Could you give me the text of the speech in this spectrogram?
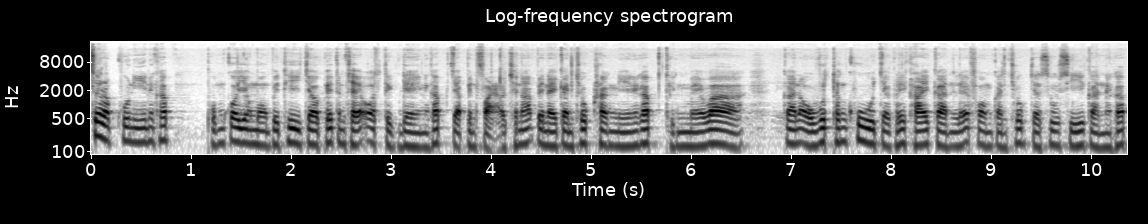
สำหรับคู่นี้นะครับ ผมก็ยังมองไปที่เจ้าเพชรน้ำชัยออดตึกแดงนะครับ จะเป็นฝ่ายเอาชนะไปในการชกครั้งนี้นะครับ ถึงแม้ว่าการออกอาวุธทั้งคู่จะคล้ายๆกัน และฟอร์มการชกจะสูสีกันนะครับ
